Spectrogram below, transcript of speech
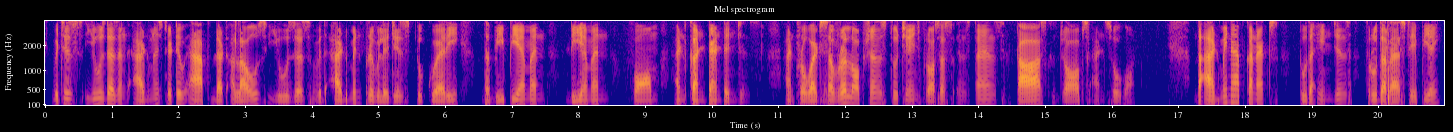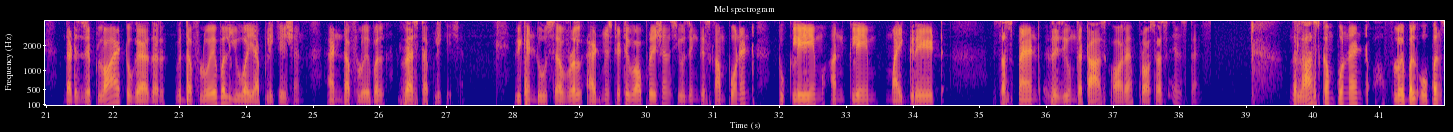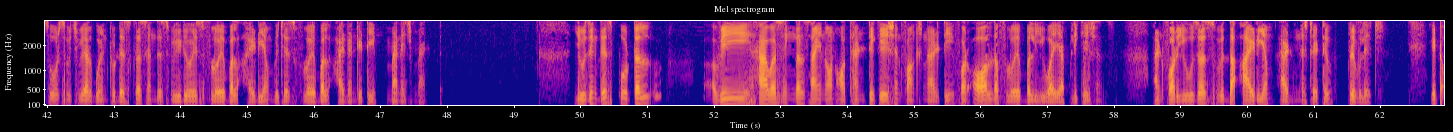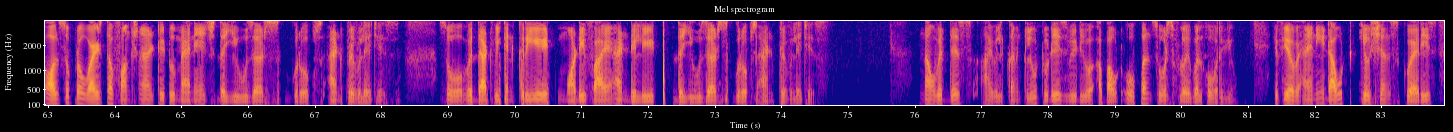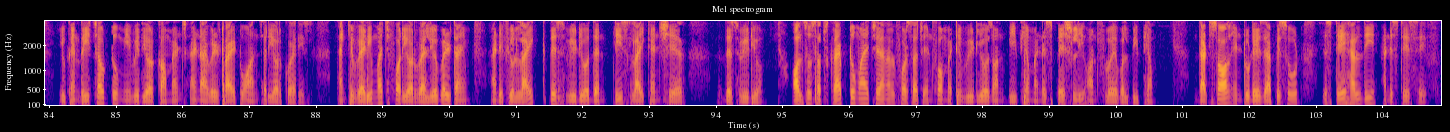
which is used as an administrative app that allows users with admin privileges to query the BPMN, DMN, form, and content engines and provide several options to change process instance, tasks, jobs, and so on. The admin app connects to the engines through the REST API that is deployed together with the Flowable UI application and the Flowable REST application. We can do several administrative operations using this component to claim, unclaim, migrate, suspend, resume the task or a process instance. The last component of Flowable open source which we are going to discuss in this video is Flowable IDM which is Flowable Identity Management. Using this portal we have a single sign-on authentication functionality for all the Flowable UI applications and for users with the IDM administrative privilege. It also provides the functionality to manage the users, groups, and privileges. So with that, we can create, modify, and delete the users, groups, and privileges. Now with this, I will conclude today's video about open source flowable overview. If you have any doubt, questions, queries, you can reach out to me with your comments and I will try to answer your queries. Thank you very much for your valuable time. And if you like this video, then please like and share this video. Also subscribe to my channel for such informative videos on BPM and especially on Flowable BPM. That's all in today's episode. Stay healthy and stay safe.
